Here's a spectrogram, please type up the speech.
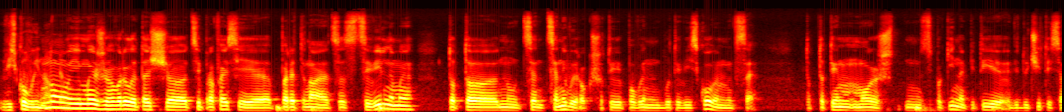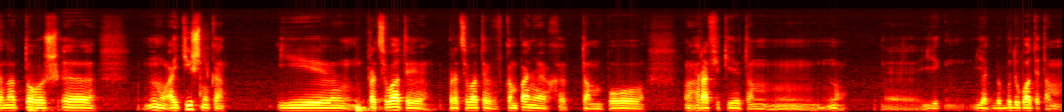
військовий напрям. Ну і ми ж говорили те, що ці професії перетинаються з цивільними. Тобто, ну це, це не вирок, що ти повинен бути військовим і все. Тобто, ти можеш спокійно піти відучитися на того ж е, ну, айтішника і е, працювати, працювати в компаніях там по графіки, там, ну, е, якби будувати там е,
